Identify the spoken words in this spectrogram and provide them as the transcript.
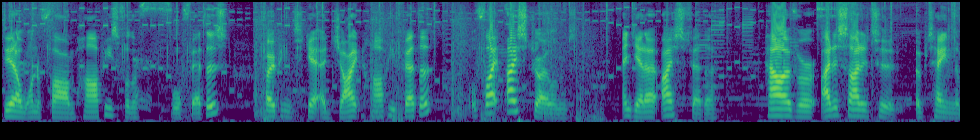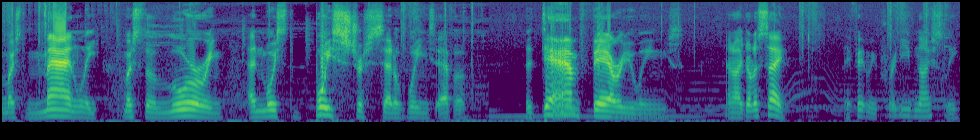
Did I want to farm harpies for the for feathers, hoping to get a giant harpy feather, or fight ice golems and get an ice feather? However, I decided to obtain the most manly, most alluring, and most boisterous set of wings ever. The damn fairy wings. And I gotta say, they fit me pretty nicely.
